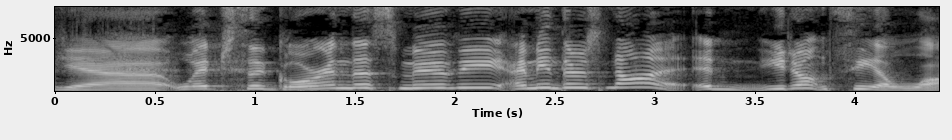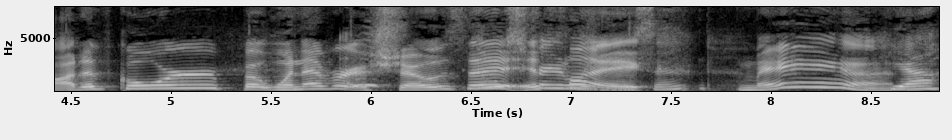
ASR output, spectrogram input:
Yeah, which the gore in this movie, I mean, there's not, it, you don't see a lot of gore, but whenever it, shows it, it it's like, decent. man. yeah.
